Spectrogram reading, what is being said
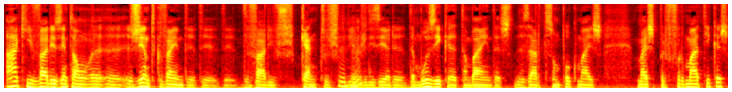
Há aqui vários, então, uh, gente que vem de, de, de, de vários cantos, podemos uhum. dizer, da música, também das, das artes um pouco mais, mais performáticas.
